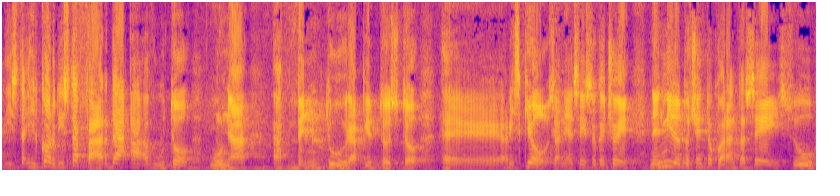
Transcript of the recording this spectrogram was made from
di, il coro di Staffarda ha avuto una avventura piuttosto eh, rischiosa, nel senso che cioè nel 1846 su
